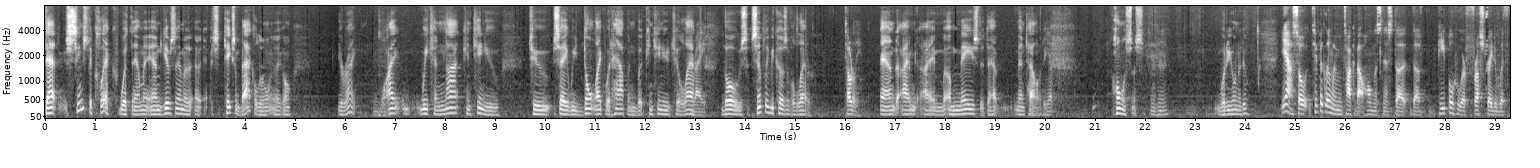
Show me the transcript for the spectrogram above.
That seems to click with them and gives them a, a takes them back a little, and they go, "You're right. Mm-hmm. Why we cannot continue to say we don't like what happened, but continue to elect Right. those simply because of a letter." Totally. And I'm I'm amazed at that mentality. Yep. Homelessness. Mm-hmm. What do you want to do? Yeah, so typically when we talk about homelessness, the, the people who are frustrated with,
